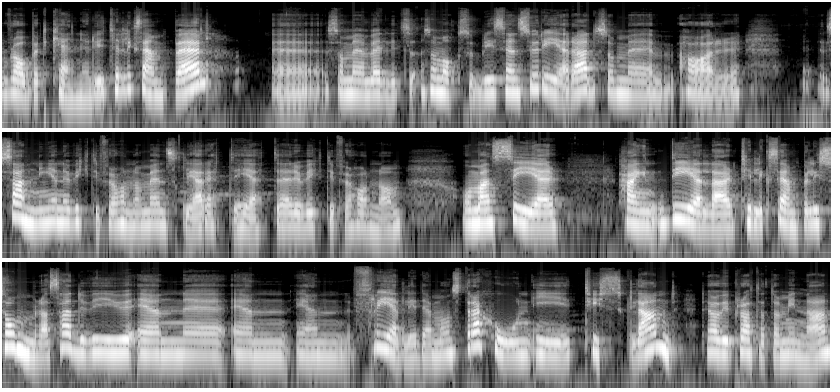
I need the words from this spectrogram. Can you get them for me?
Robert Kennedy till exempel. Eh, som, är väldigt, som också blir censurerad, som eh, har... Sanningen är viktig för honom, mänskliga rättigheter är viktig för honom. Och man ser, han delar till exempel i somras hade vi ju en, eh, en, en fredlig demonstration i Tyskland, det har vi pratat om innan,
